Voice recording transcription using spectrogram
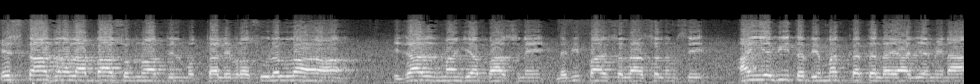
استاذن العباس ابن عبد المطلب رسول اللہ، اجازت مانگی عباس نے نبی پاک صلی اللہ علیہ وسلم سے آئیں بھی تب مکہ لیالی منا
